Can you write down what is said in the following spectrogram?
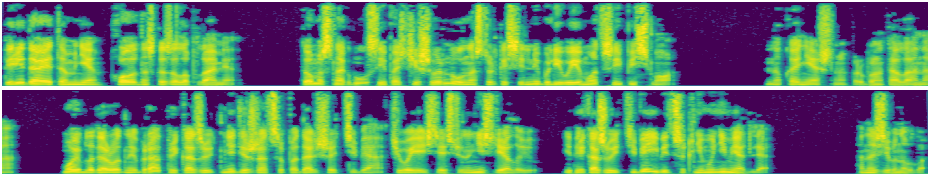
«Передай это мне», — холодно сказала пламя. Томас нагнулся и почти швырнул, настолько сильны были его эмоции и письмо. «Ну, конечно», — пробормотала она. «Мой благородный брат приказывает мне держаться подальше от тебя, чего я, естественно, не сделаю, и приказывает тебе явиться к нему немедля». Она зевнула.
